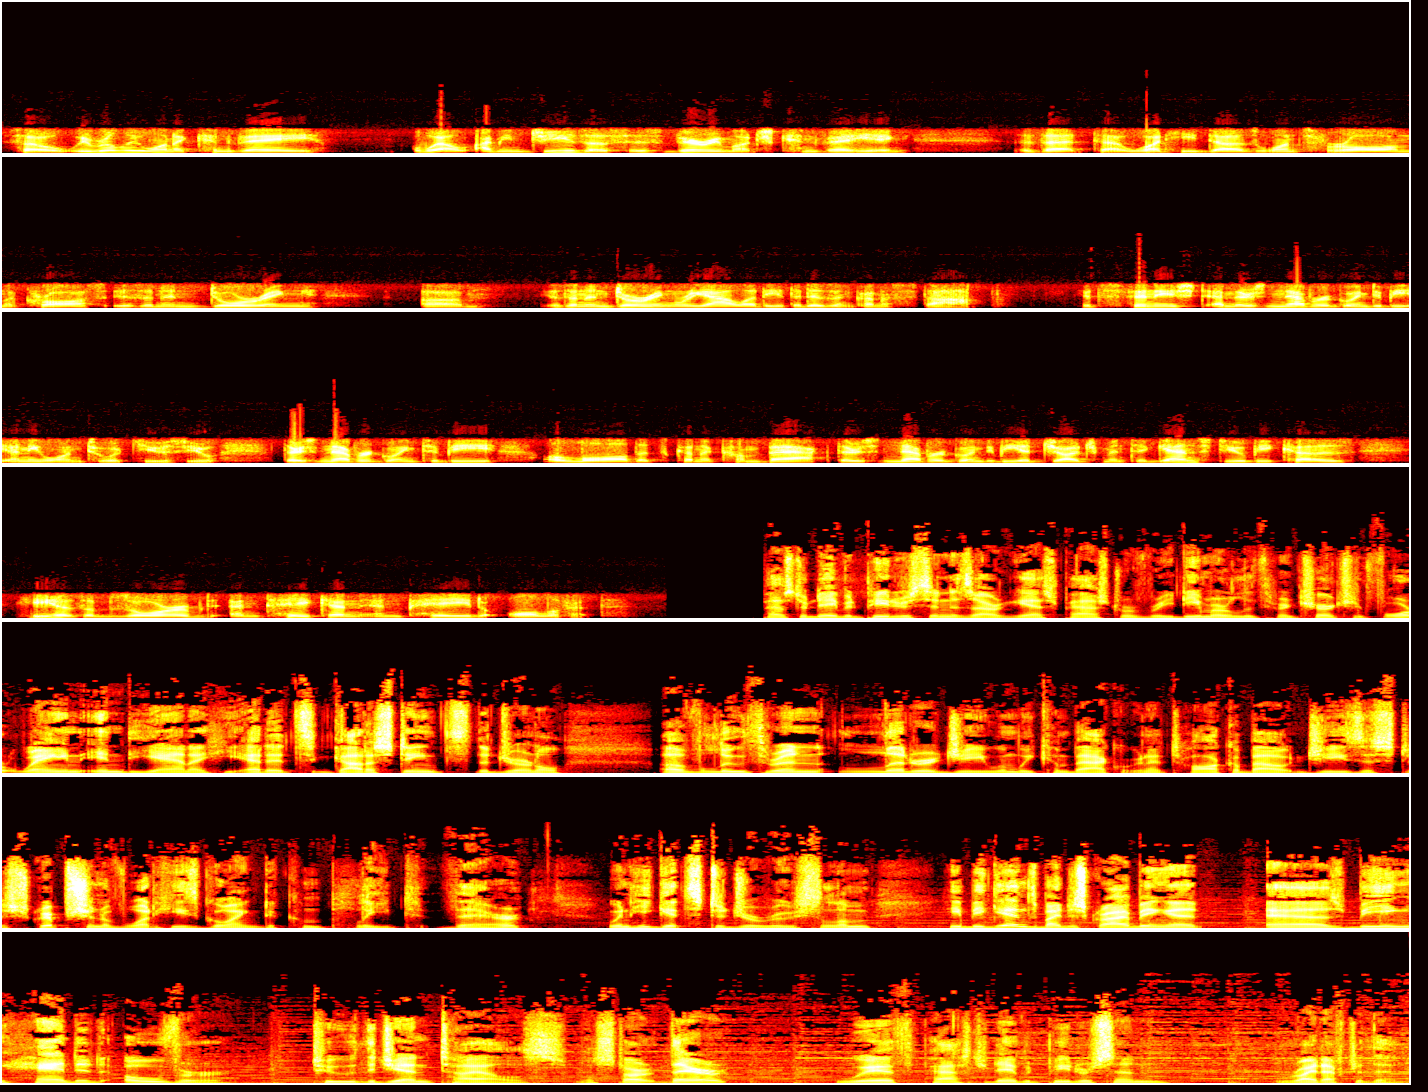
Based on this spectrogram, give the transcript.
So we really want to convey. Well, I mean, Jesus is very much conveying that uh, what he does once for all on the cross is an enduring um, is an enduring reality that isn't going to stop. It's finished, and there's never going to be anyone to accuse you. There's never going to be a law that's going to come back. There's never going to be a judgment against you because he has absorbed and taken and paid all of it. Pastor David Petersen is our guest, pastor of Redeemer Lutheran Church in Fort Wayne, Indiana. He edits Gottesdienst, the journal of Lutheran liturgy. When we come back, we're going to talk about Jesus' description of what he's going to complete there when he gets to Jerusalem. He begins by describing it as being handed over to the Gentiles. We'll start there with Pastor David Petersen right after this.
